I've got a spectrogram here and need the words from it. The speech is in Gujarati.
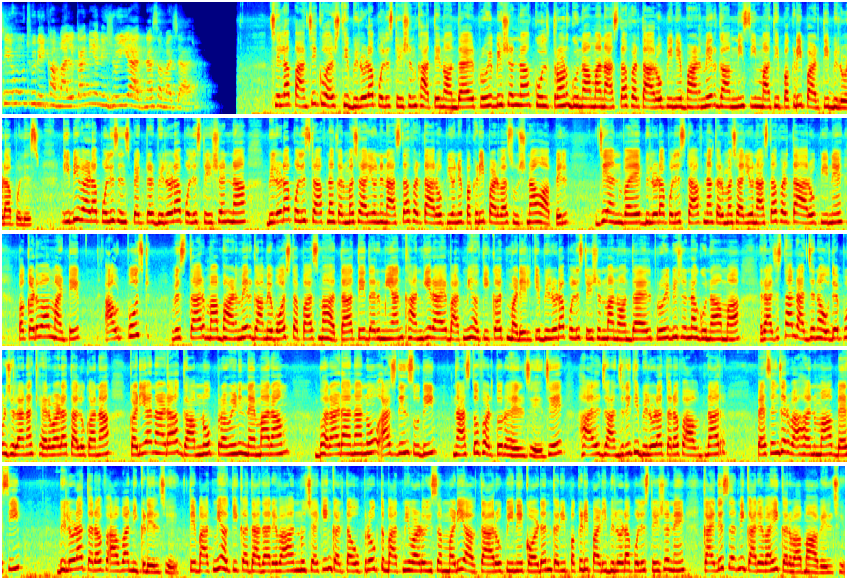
છે. હું છું રેખા માલકાની અને જોઈએ આજના સમાચાર. છેલ્લા પાંચેક વર્ષથી ભિલોડા પોલીસ સ્ટેશન ખાતે નોંધાયેલ પ્રોહિબિશનના કુલ ત્રણ ગુનામાં નાસ્તા ફરતા આરોપીને ભાણમેર ગામની સીમમાંથી પકડી પાડતી ભિલોડા પોલીસ. ડીબીવાડા પોલીસ ઇન્સ્પેક્ટર ભિલોડા પોલીસ સ્ટેશનના ભિલોડા પોલીસ સ્ટાફના કર્મચારીઓને નાસ્તા ફરતા આરોપીઓને પકડી પાડવા સૂચનાઓ આપેલ, જે અન્વયે ભિલોડા પોલીસ સ્ટાફના કર્મચારીઓ નાસ્તા ફરતા આરોપીને પકડવા માટે આઉટપોસ્ટ વિસ્તારમાં ભાણમેર ગામે વોચ તપાસમાં હતા. તે દરમિયાન ખાનગી રાયે બાતમી હકીકત મળેલ કે ભિલોડા પોલીસ સ્ટેશનમાં નોંધાયેલ પ્રોહિબિશનના ગુનામાં રાજસ્થાન રાજ્યના ઉદયપુર જિલ્લાના ખેરવાડા તાલુકાના કડિયાનાડા ગામનો પ્રવીણ નેમારામ ભરાડાનાનો આજ દિન સુધી નાસ્તો ફરતો રહેલ છે, જે હાલ ઝાંઝરીથી ભિલોડા તરફ આવનાર પેસેન્જર વાહનમાં બેસી ભિલોડા તરફ આવવા નીકળેલ છે. તે બાતમી હકીકત આધારે વાહનનું ચેકિંગ કરતા ઉપરોક્ત બાતમીવાળો ઈસમ મળી આવતા આરોપીને કોર્ડન કરી પકડી પાડી ભિલોડા પોલીસ સ્ટેશને કાયદેસરની કાર્યવાહી કરવામાં આવેલ છે.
